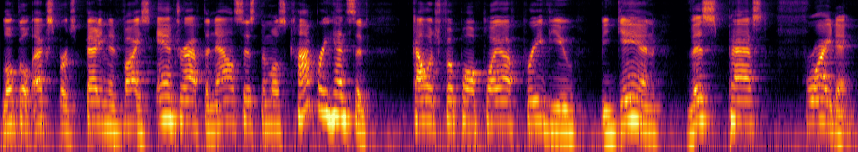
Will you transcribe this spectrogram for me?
local experts, betting advice, and draft analysis. The most comprehensive college football playoff preview began this past Friday.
